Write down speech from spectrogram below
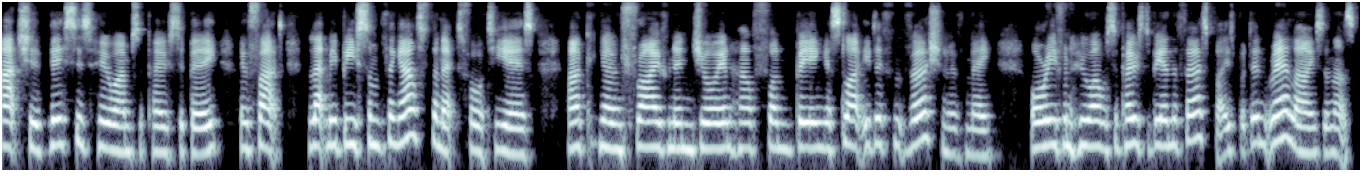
actually, this is who I'm supposed to be. In fact, let me be something else for the next 40 years. I can go and thrive and enjoy and have fun being a slightly different version of me, or even who I was supposed to be in the first place, but didn't realize. And that's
